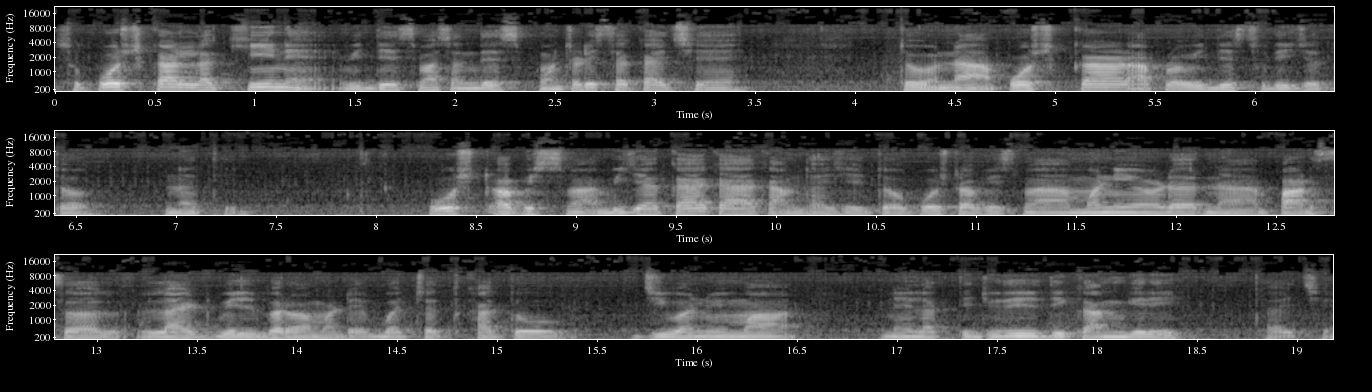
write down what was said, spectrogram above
શું પોસ્ટકાર્ડ લખીને વિદેશમાં સંદેશ પહોંચાડી શકાય છે? તો ના, પોસ્ટકાર્ડ આપણો વિદેશ સુધી જતો નથી. પોસ્ટ ઓફિસમાં બીજા કયા કયા કામ થાય છે? તો પોસ્ટ ઓફિસમાં મની ઓર્ડરના પાર્સલ લાઇટ બિલ ભરવા માટે બચત ખાતું, જીવન વીમાને લગતી જુદી જુદી કામગીરી થાય છે.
